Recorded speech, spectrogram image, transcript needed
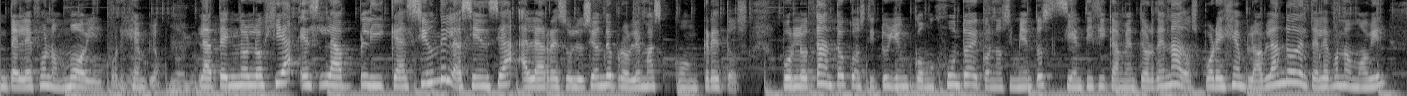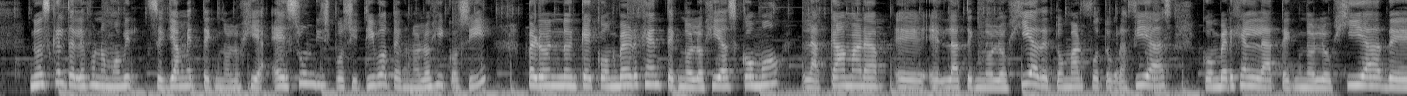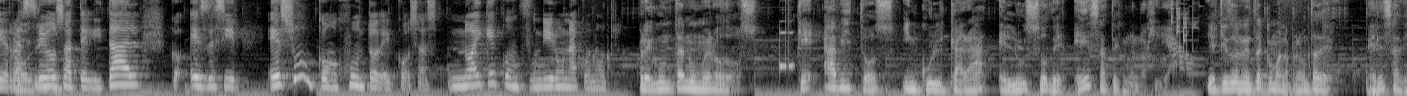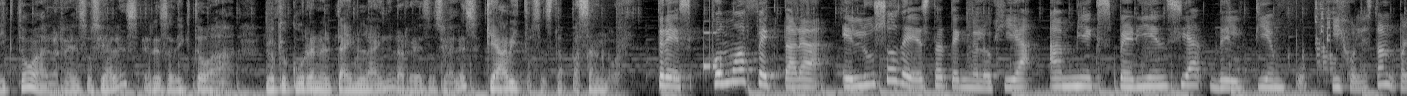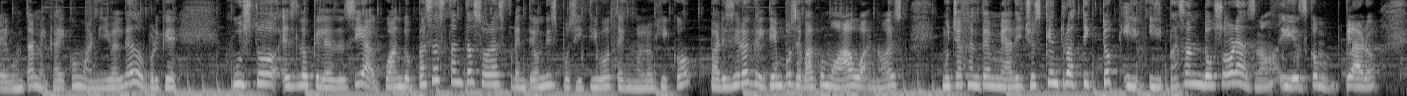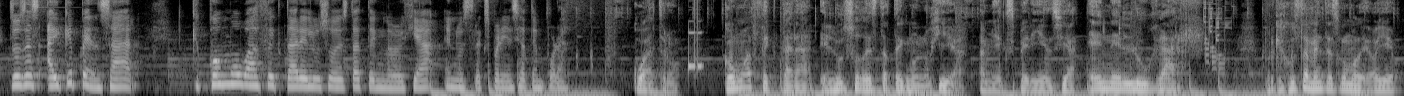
teléfono móvil, por ejemplo. la tecnología es la aplicación de la ciencia a la resolución de problemas concretos. Por lo tanto, constituye un conjunto de conocimientos científicamente ordenados. Por ejemplo, hablando del teléfono móvil, no es que el teléfono móvil se llame tecnología, es un dispositivo tecnológico, sí, pero en el que convergen tecnologías como la cámara, eh, eh, la tecnología de tomar fotografías, convergen la tecnología de rastreo satelital, es decir, es un conjunto de cosas, no hay que confundir una con otra. Pregunta número dos. ¿Qué hábitos inculcará el uso de esa tecnología? Y aquí es donde entra como la pregunta de ¿Eres adicto a las redes sociales? ¿Eres adicto a lo que ocurre en el timeline de las redes sociales? ¿Qué hábitos está pasando ahí? 3. ¿Cómo afectará el uso de esta tecnología a mi experiencia del tiempo? Híjole, esta pregunta me cae como anillo al dedo, porque justo es lo que les decía, cuando pasas tantas horas frente a un dispositivo tecnológico, pareciera que el tiempo se va como agua, ¿no? Es, mucha gente me ha dicho, es que entro a TikTok y, pasan dos horas, ¿no? Y es como, claro, entonces hay que pensar cómo va a afectar el uso de esta tecnología en nuestra experiencia temporal. 4. ¿Cómo afectará el uso de esta tecnología a mi experiencia en el lugar? Porque justamente es como de, oye,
